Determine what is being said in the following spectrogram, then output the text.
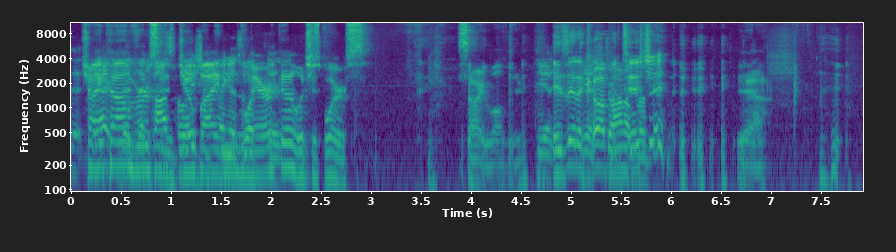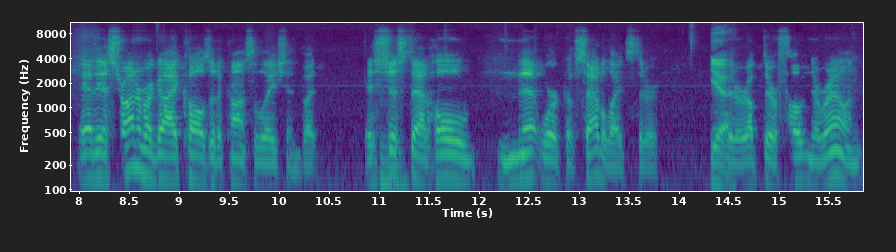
Th- that- Chicom the- the versus Joe constellation thing Biden's is what the- America, which is worse. Sorry, Walter. the- Is it a competition? Yeah. yeah, the astronomer guy calls it a constellation, but it's Mhm. just that whole network of satellites that are Yeah. that are up there floating around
